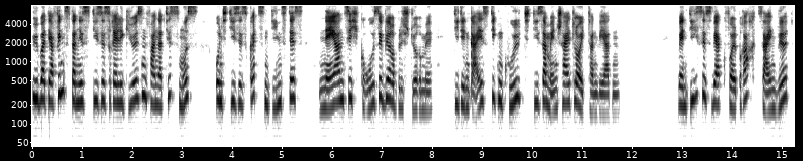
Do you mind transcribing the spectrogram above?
Über der Finsternis dieses religiösen Fanatismus und dieses Götzendienstes nähern sich große Wirbelstürme, die den geistigen Kult dieser Menschheit läutern werden. Wenn dieses Werk vollbracht sein wird,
